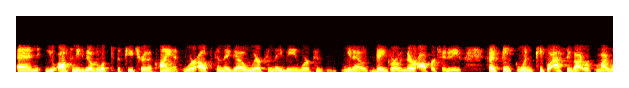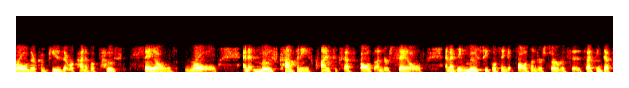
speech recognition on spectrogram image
And you also need to be able to look to the future of the client. Where else can they go? Where can they be? And where can, you know, they grow in their opportunities? So I think when people ask me about my role, they're confused that we're kind of a post sales role. And at most companies, client success falls under sales. And I think most people think it falls under services. So I think that's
